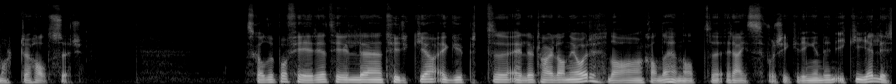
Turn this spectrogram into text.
Marte Halsør. Skal du på ferie til eh, Tyrkia, Egypt eh, eller Thailand i år, da kan det hende at reiseforsikringen din ikke gjelder.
